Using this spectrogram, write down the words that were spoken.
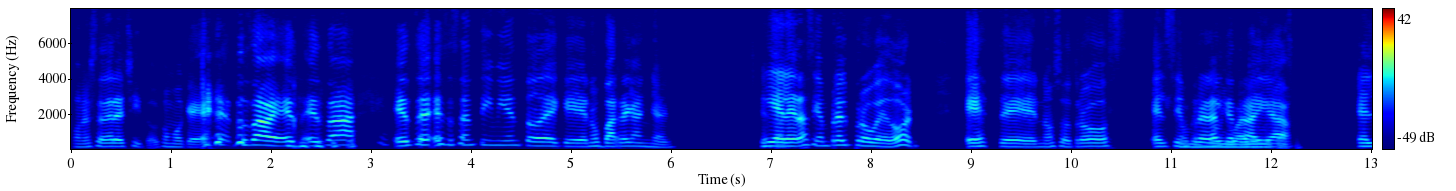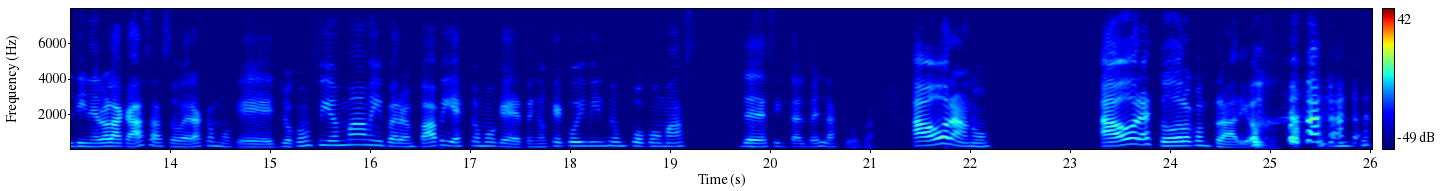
ponerse derechito, como que, tú sabes, es- esa, ese, ese sentimiento de que nos va a regañar. Y él era siempre el proveedor. Este, nosotros, él siempre era el que traía el dinero a la casa. So era como que yo confío en mami, pero en papi es como que tengo que cohibirme un poco más de decir tal vez las cosas. Ahora no. Ahora es todo lo contrario.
